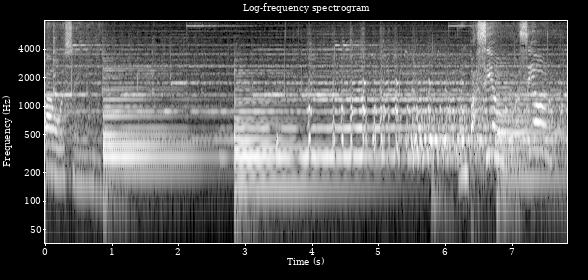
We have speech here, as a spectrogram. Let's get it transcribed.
Rómpalo ahí que está pago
